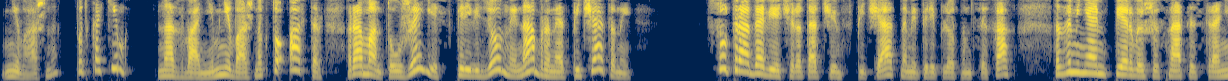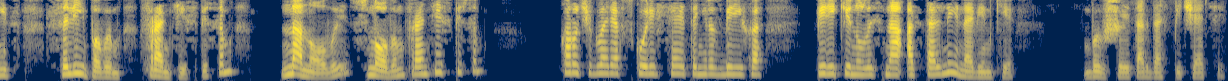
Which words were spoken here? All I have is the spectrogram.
Неважно, под каким названием, неважно, кто автор. Роман-то уже есть, переведенный, набранный, отпечатанный. С утра до вечера торчим в печатном и переплетном цехах, заменяем первые шестнадцать страниц с липовым фронтисписом на новые с новым фронтисписом. Короче говоря, вскоре вся эта неразбериха перекинулась на остальные новинки, бывшие тогда в печати.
